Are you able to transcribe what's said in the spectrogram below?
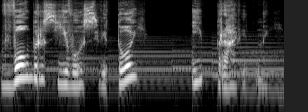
в образ Его святой и праведный.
